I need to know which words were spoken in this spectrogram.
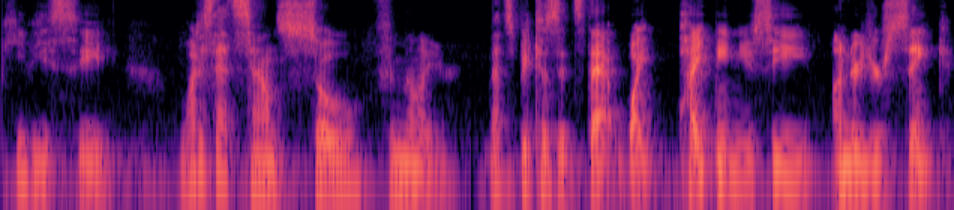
PVC? Why does that sound so familiar? That's because it's that white piping you see under your sink.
